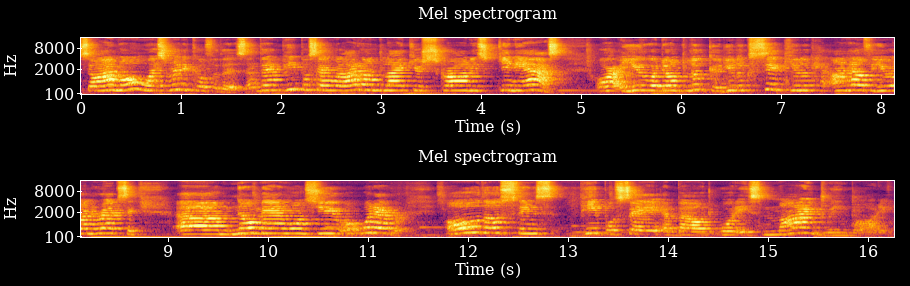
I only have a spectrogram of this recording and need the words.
So I'm always ridiculed for this. And then people say, well, I don't like your scrawny, skinny ass. Or you don't look good, you look sick, you look unhealthy, you're anorexic. Um, no man wants you, or whatever. All those things people say about what is my dream body.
